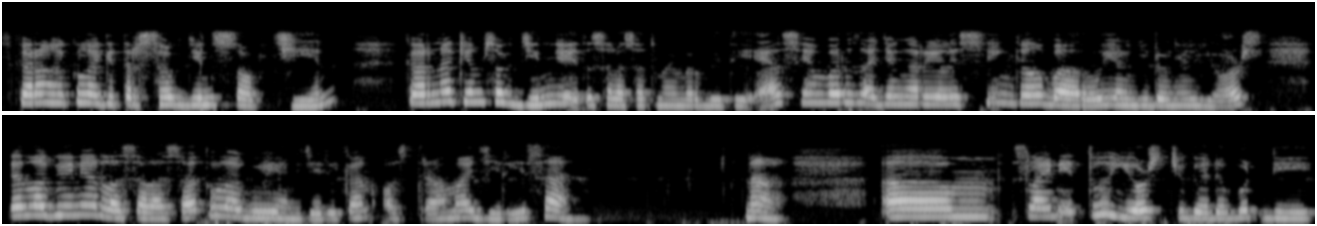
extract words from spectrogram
sekarang aku lagi tersok Jin Sok Jin karena Kim Sok Jin yaitu salah satu member BTS yang baru saja ngerilis single baru yang judulnya Yours dan lagu ini adalah salah satu lagu yang dijadikan Ostrama Jirisan. Nah, um, selain itu Yours juga debut di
